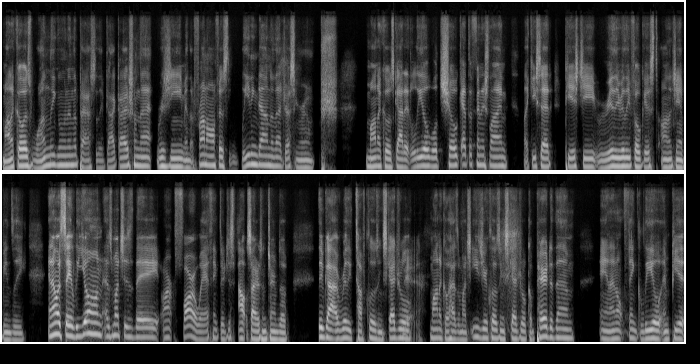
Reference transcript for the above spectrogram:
Monaco has won Ligue 1 in the past, so they've got guys from that regime in the front office leading down to that dressing room. Monaco's got it. Lille will choke at the finish line. Like you said, PSG really, really focused on the Champions League. And I would say Lyon, as much as they aren't far away, I think they're just outsiders in terms of they've got a really tough closing schedule. Yeah. Monaco has a much easier closing schedule compared to them. And I don't think Lille and P.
